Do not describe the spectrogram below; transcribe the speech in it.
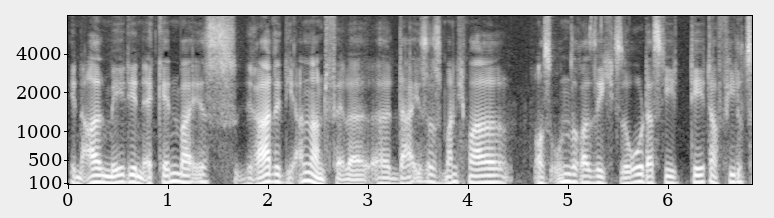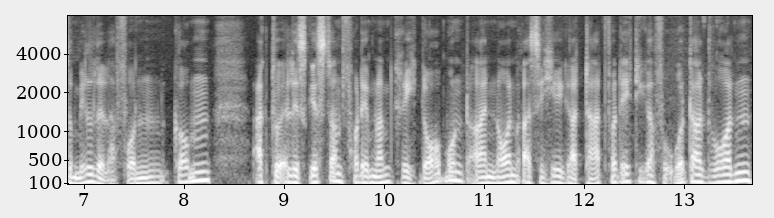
in allen Medien erkennbar ist. Gerade die anderen Fälle, äh, da ist es manchmal aus unserer Sicht so, dass die Täter viel zu milde davon kommen. Aktuell ist gestern vor dem Landgericht Dortmund ein 39-jähriger Tatverdächtiger verurteilt worden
